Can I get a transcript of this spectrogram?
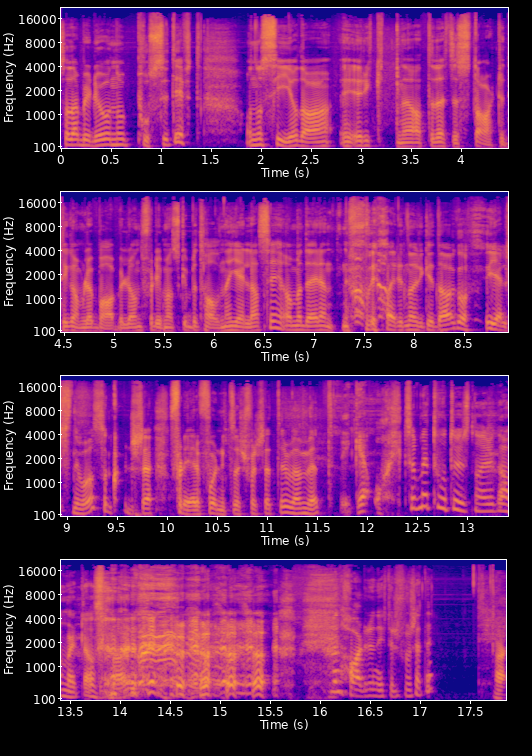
Så da blir det jo noe positivt. Og nå sier jo da ryktene at dette startet i gamle Babylon fordi man skulle betale ned gjelda si, og med det rentenivået vi har i Norge i dag, og gjeldsnivået, så kanskje flere får nyttårsforsetter, hvem vet? Det er ikke alt som er 2000 år gammelt, altså. Men har dere nyttårsforsetter? Nei.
